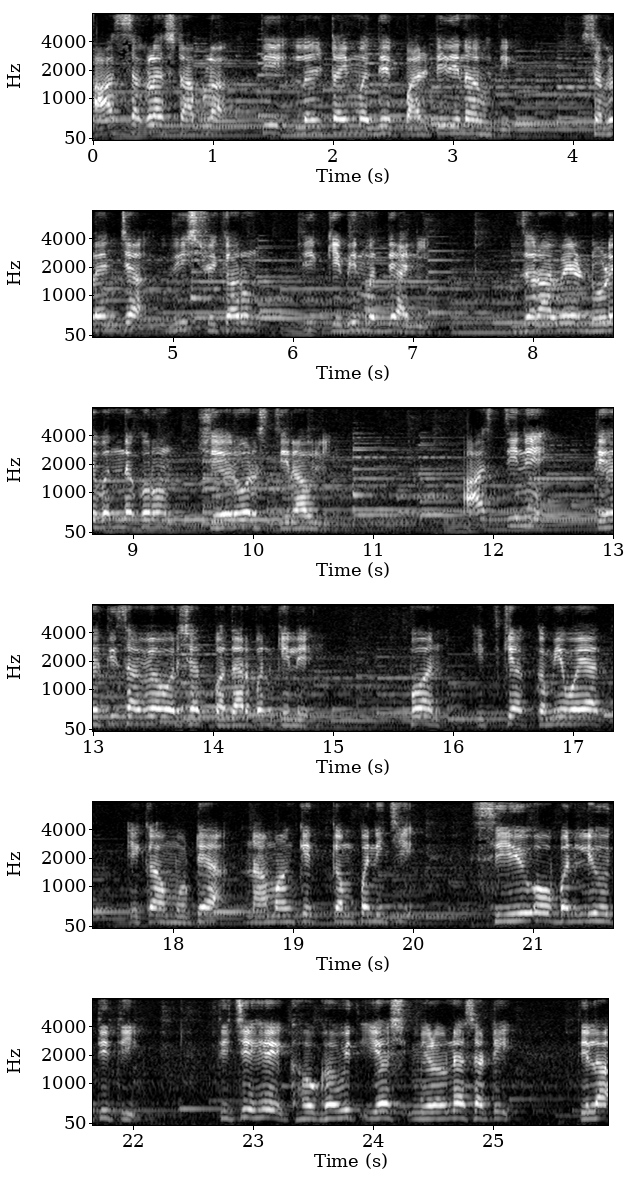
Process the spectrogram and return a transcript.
आज सगळ्या स्टाफला ती लंच टाईममध्ये पार्टी देणार होती. सगळ्यांच्या विष स्वीकारून ती केबिनमध्ये आली. जरा वेळ डोळे बंद करून शेअरवर स्थिरावली. आज तिने तेहतीसाव्या वर्षात पदार्पण केले. पण इतक्या कमी वयात एका मोठ्या नामांकित कंपनीची सीईओ बनली होती ती. तिचे हे घवघवीत यश मिळवण्यासाठी तिला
